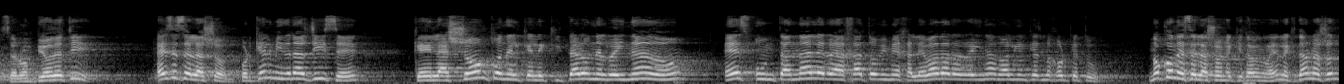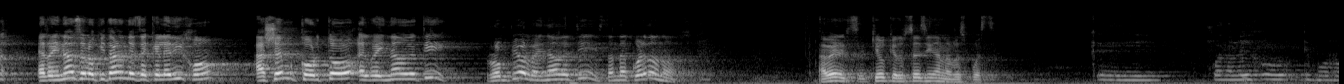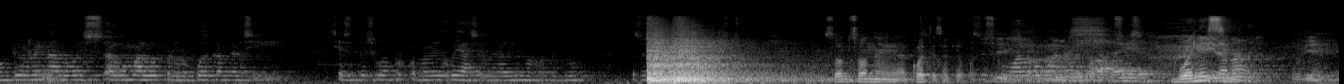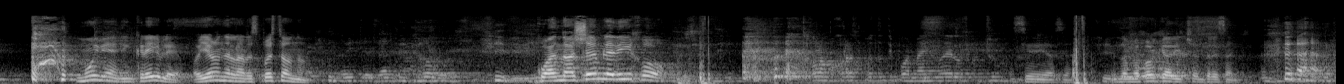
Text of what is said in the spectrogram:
Se rompió de ti. Ese es el lashon. ¿Por qué el Midrash dice que el lashon con el que le quitaron el reinado es un mimeja? Le va a dar el reinado a alguien que es mejor que tú. No con ese lashon le quitaron el reinado. Le quitaron el lashon. El reinado se lo quitaron desde que le dijo Hashem cortó el reinado de ti. Rompió el reinado de ti. ¿Están de acuerdo o no? A ver, quiero que ustedes digan la respuesta. Que cuando le dijo, tipo, rompió el reinado es algo malo, pero lo puede cambiar si, si hace te suba, porque cuando le dijo ya se lo a alguien mejor que tú, eso es, Son, son eh, acuetes aquí. eso es como algo bueno. Buenísimo. Muy bien, increíble. ¿Oyeron la respuesta o no? Cuando Hashem le dijo. Sí, ya sé. Es lo mejor que ha dicho en tres años.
